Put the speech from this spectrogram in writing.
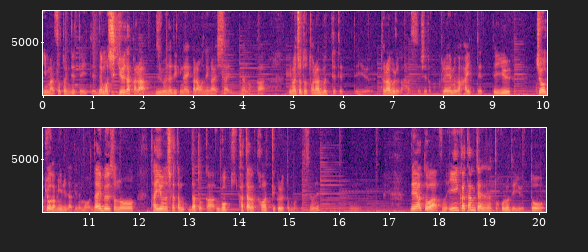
今外に出ていて、でも支給だから自分ではできないからお願いしたいなのか、今ちょっとトラブっててっていうトラブルが発生してとかクレームが入ってっていう状況が見るだけでもだいぶその対応の仕方だとか動き方が変わってくると思うんですよね。うん、であとはその言い方みたいなところで言うと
